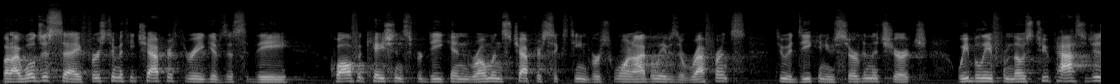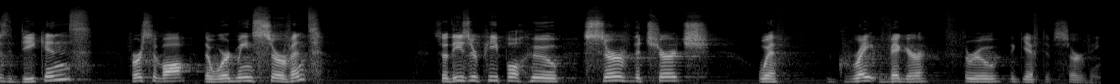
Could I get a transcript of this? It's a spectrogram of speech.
but I will just say 1 Timothy chapter 3 gives us the qualifications for deacon. Romans chapter 16 verse 1 I believe is a reference to a deacon who served in the church. We believe from those two passages, deacons, first of all, the word means servant. So these are people who serve the church with great vigor through the gift of serving.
